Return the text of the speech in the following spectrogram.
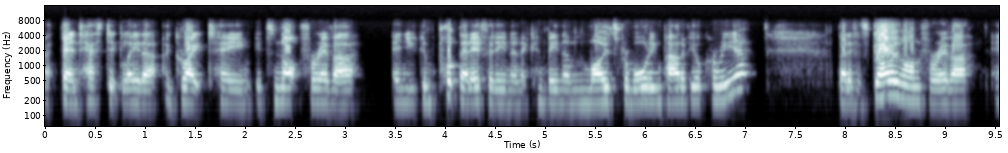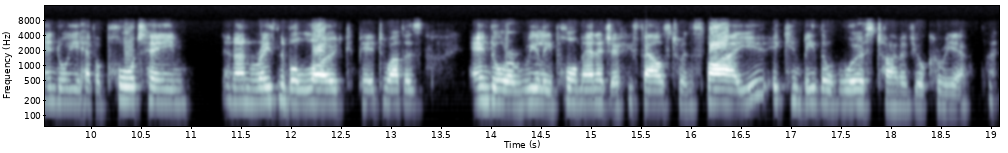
a fantastic leader, a great team. It's not forever, and you can put that effort in, and it can be the most rewarding part of your career. But if it's going on forever, and or you have a poor team, an unreasonable load compared to others and or a really poor manager who fails to inspire you it can be the worst time of your career.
